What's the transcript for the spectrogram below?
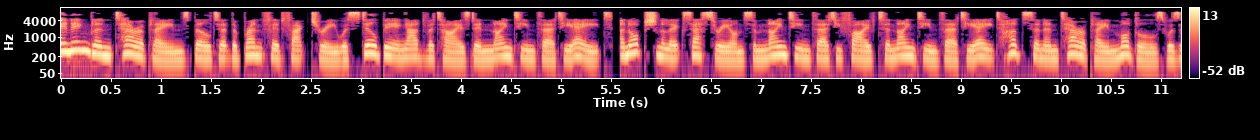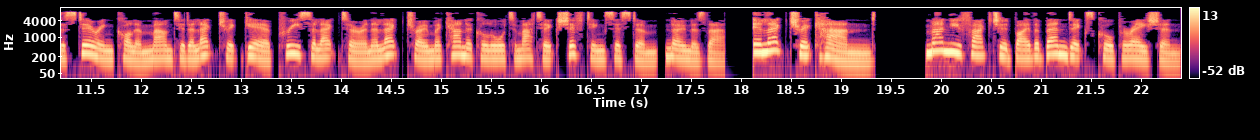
In England terraplanes built at the Brentford factory were still being advertised in 1938, an optional accessory on some 1935 to 1938 Hudson and terraplane models was a steering column-mounted electric gear pre-selector and electro-mechanical automatic shifting system, known as the electric hand, manufactured by the Bendix Corporation.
